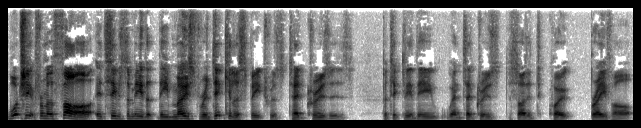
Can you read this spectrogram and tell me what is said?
watching it from afar, it seems to me that the most ridiculous speech was Ted Cruz's, particularly the when Ted Cruz decided to quote Braveheart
